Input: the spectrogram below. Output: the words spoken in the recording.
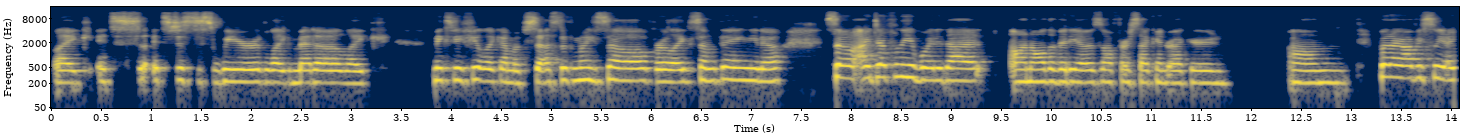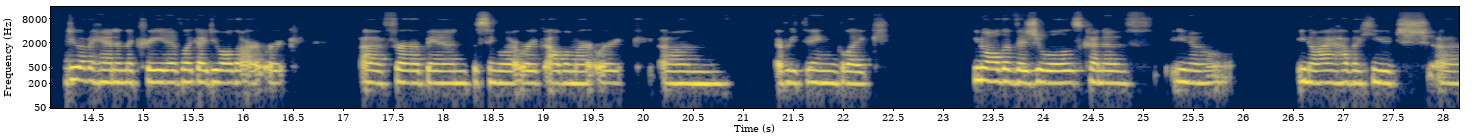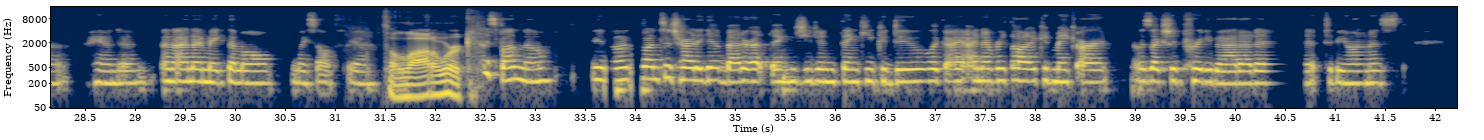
Like it's it's just this weird like meta like makes me feel like i'm obsessed with myself or like something you know? So i definitely avoided that on all the videos off our second record um but i obviously i do have a hand in the creative like i do all the artwork uh, for our band the single artwork album artwork um everything like you know all the visuals kind of you know you know i have a huge uh hand in and, and i make them all myself yeah. It's a lot of work. It's fun though. You know it's fun to try to get better at things you didn't think you could do. Like i, I never thought i could make art. I was actually pretty bad at it to be honest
